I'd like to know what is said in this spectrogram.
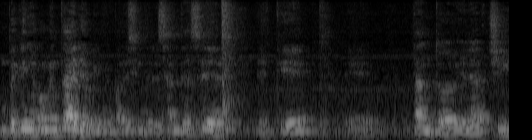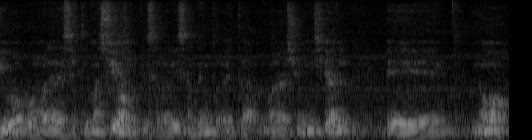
Un pequeño comentario que me parece interesante hacer es que eh, tanto el archivo como la desestimación que se realizan dentro de esta evaluación inicial eh, no,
